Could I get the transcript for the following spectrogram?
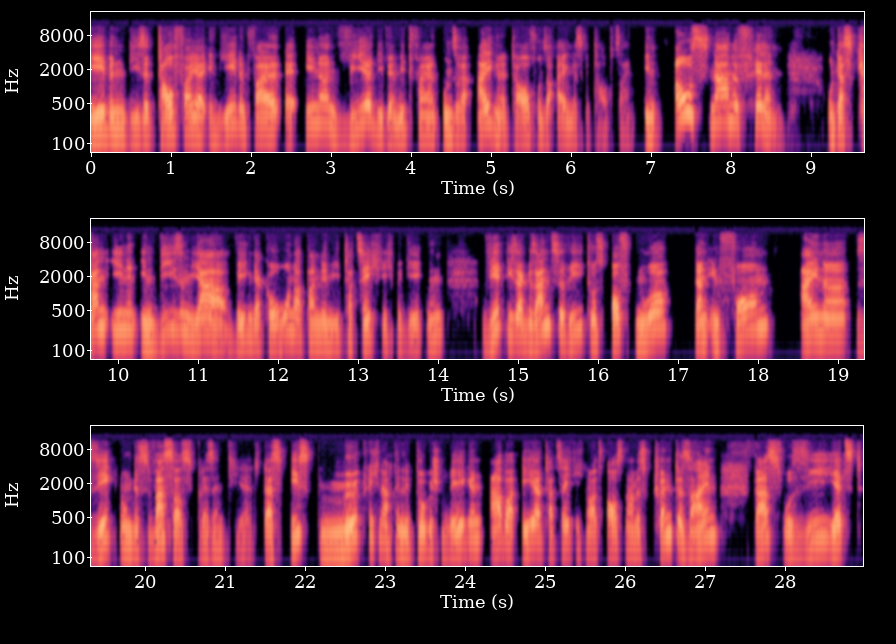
eben diese Tauffeier. In jedem Fall erinnern wir, die wir mitfeiern, unsere eigene Taufe, unser eigenes Getauftsein. In Ausnahmefällen, und das kann Ihnen in diesem Jahr wegen der Corona-Pandemie tatsächlich begegnen, wird dieser ganze Ritus oft nur dann in Form einer Segnung des Wassers präsentiert. Das ist möglich nach den liturgischen Regeln, aber eher tatsächlich nur als Ausnahme. Es könnte sein, dass, wo Sie jetzt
